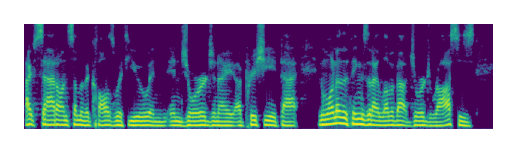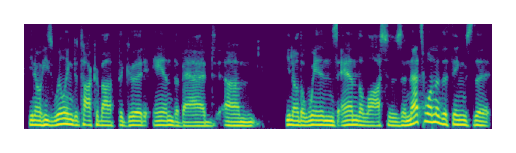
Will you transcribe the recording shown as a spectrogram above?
I've sat on some of the calls with you and, and George, and I appreciate that. And one of the things that I love about George Ross is, you know, he's willing to talk about the good and the bad, um, you know, the wins and the losses. And that's one of the things that,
